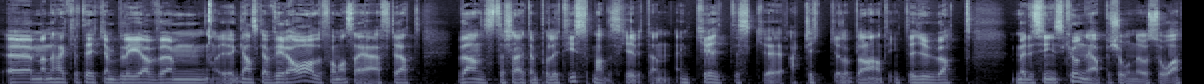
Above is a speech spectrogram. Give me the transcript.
Eh, men den här kritiken blev ehm, ganska viral, får man säga, efter att vänstersajten Politism hade skrivit en, en kritisk eh, artikel och bland annat intervjuat medicinskt kunniga personer och så.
